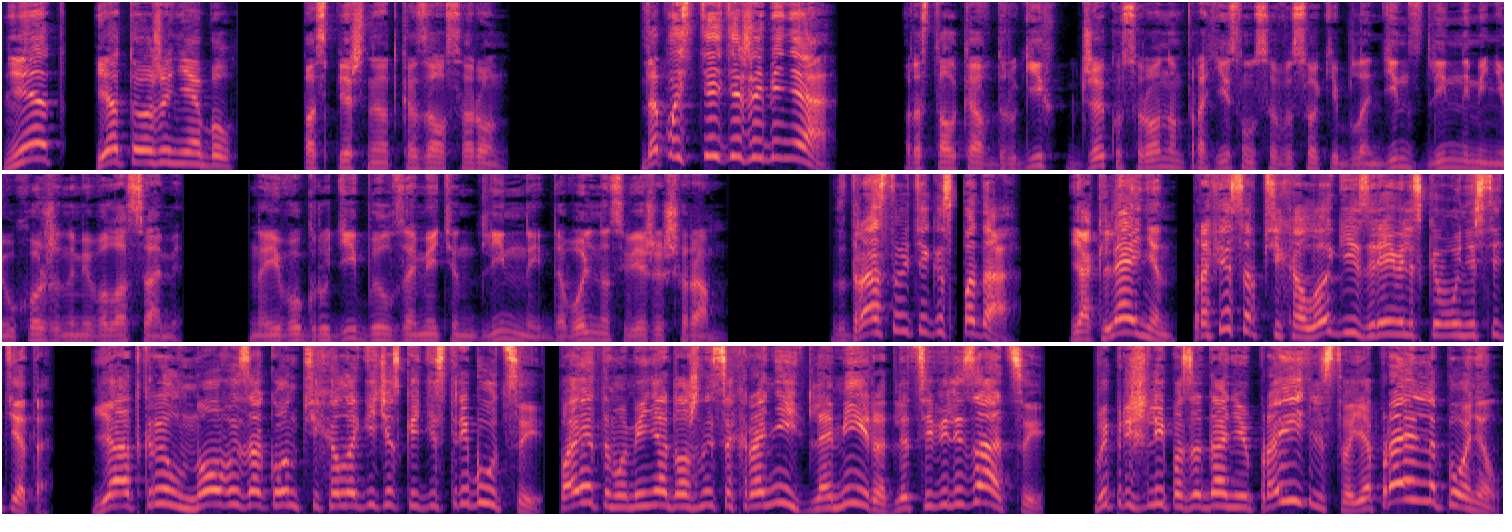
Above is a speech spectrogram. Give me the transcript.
«Нет, я тоже не был», Поспешно отказался Рон. «Допустите же меня!» Растолкав других, к Джеку с Роном протиснулся высокий блондин с длинными неухоженными волосами. На его груди был заметен длинный, довольно свежий шрам. «Здравствуйте, господа! Я Кляйнин, профессор психологии из Ревельского университета. Я открыл новый закон психологической дистрибуции, поэтому меня должны сохранить для мира, для цивилизации. Вы пришли по заданию правительства, я правильно понял?»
